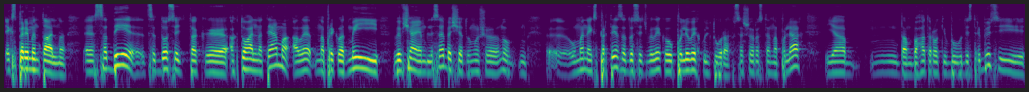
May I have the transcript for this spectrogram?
експериментально. Сади це досить так актуальна тема, але, наприклад, ми її вивчаємо для себе ще, тому що ну, у мене експертиза досить велика у польових культурах. Все, що росте на полях, я там багато років був у дистриб'юції,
